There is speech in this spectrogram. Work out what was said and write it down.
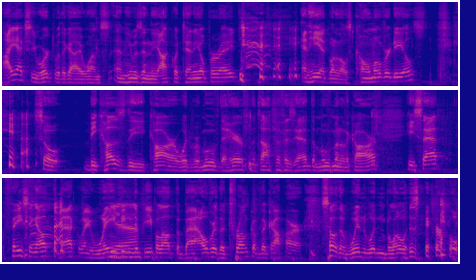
I actually worked with a guy once, and he was in the Aquatennial Parade, and he had one of those comb over deals. So, because the car would remove the hair from the top of his head, the movement of the car, he sat facing out the back way, waving Yeah. to people out the back over the trunk of the car, so the wind wouldn't blow his hair away.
